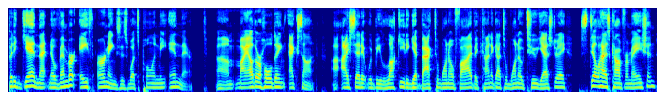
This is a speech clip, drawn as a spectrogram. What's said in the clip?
But again, that November 8th earnings is what's pulling me in there. Um, my other holding, Exxon. I said it would be lucky to get back to 105. It kind of got to 102 yesterday. Still has confirmation.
